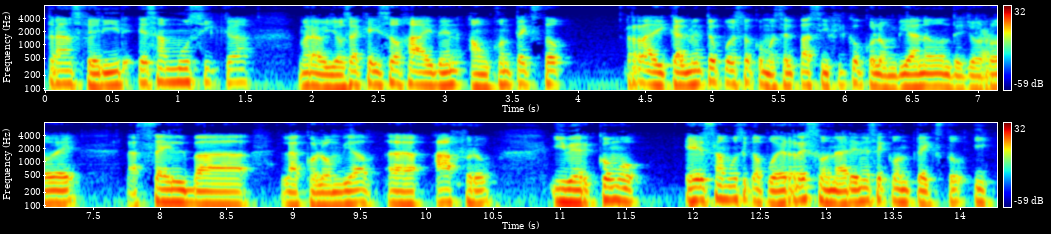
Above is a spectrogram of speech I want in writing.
transferir esa música maravillosa que hizo Haydn a un contexto radicalmente opuesto como es el Pacífico colombiano donde yo rodé, la selva, la Colombia eh, afro, y ver cómo esa música puede resonar en ese contexto y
